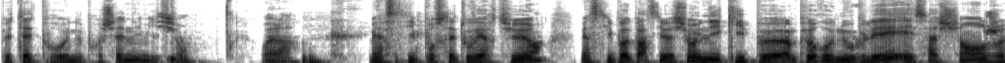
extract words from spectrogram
peut-être pour une prochaine émission. Voilà. Merci pour cette ouverture. Merci pour votre participation. Une équipe euh, un peu renouvelée et ça change.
